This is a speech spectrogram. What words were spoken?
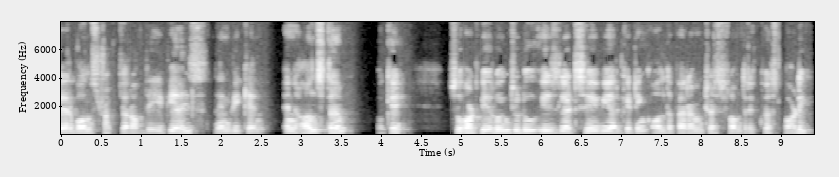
bare bone structure of the apis then we can enhance them okay so what we are going to do is let's say we are getting all the parameters from the request body.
